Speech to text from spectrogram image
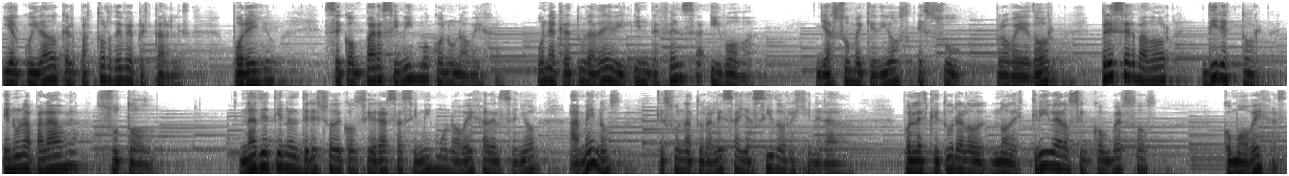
y el cuidado que el pastor debe prestarles. Por ello, se compara a sí mismo con una oveja, una criatura débil, indefensa y boba, y asume que Dios es su proveedor, preservador, director, en una palabra, su todo. Nadie tiene el derecho de considerarse a sí mismo una oveja del Señor a menos que su naturaleza haya sido regenerada, pues la Escritura no describe a los inconversos como ovejas,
